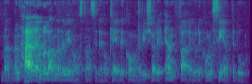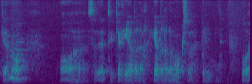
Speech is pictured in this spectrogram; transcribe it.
men, men, här ändå landade vi någonstans i det. Okej, okay, det kommer, vi körde en färg och det kommer sent i boken. Mm. Och, och, så det tycker jag hedrar, hedrar dem också på, och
